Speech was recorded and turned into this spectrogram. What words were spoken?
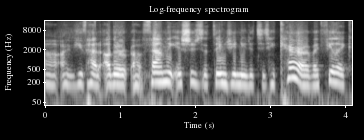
uh, you've had other uh, family issues or things you needed to take care of, I feel like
